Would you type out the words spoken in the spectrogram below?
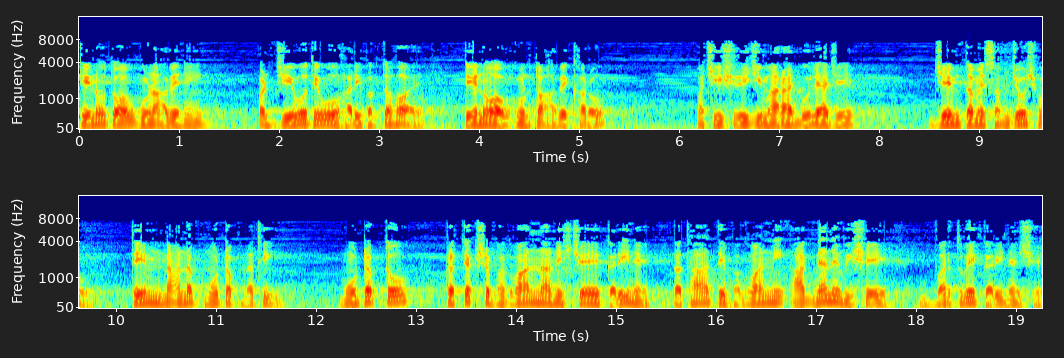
તેનો તો અવગુણ આવે નહીં, પણ જેવો તેવો હરિભક્ત હોય તેનો અવગુણ તો આવે ખરો? પછી શ્રીજી મહારાજ બોલ્યા છે, જેમ તમે સમજો છો, તેમ નાનપ મોટપ નથી. મોટપ તો પ્રત્યક્ષ ભગવાનના નિશ્ચયે કરીને તથા તે ભગવાનની આજ્ઞાને વિશે વર્તવે કરીને છે.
